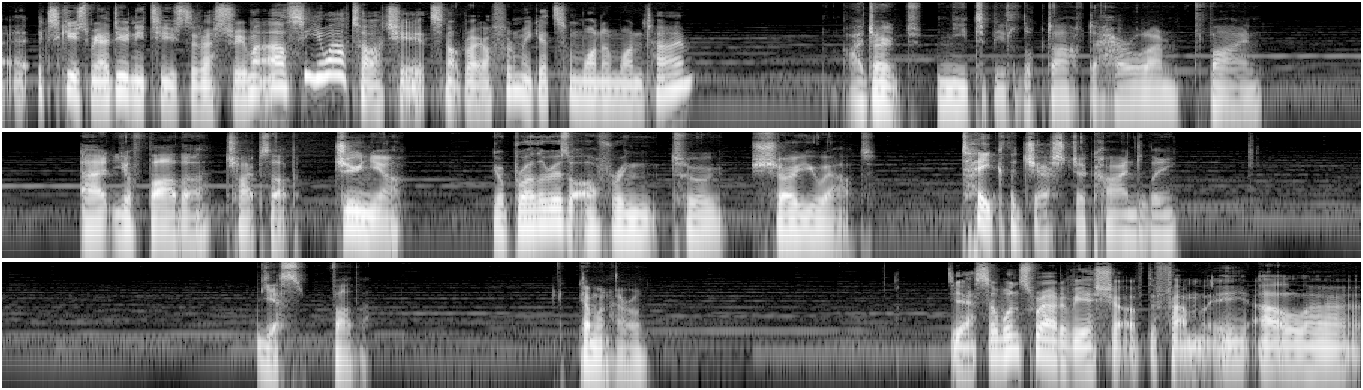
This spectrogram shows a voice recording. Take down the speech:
uh, excuse me. I do need to use the restroom. I'll see you out, Archie. It's not very often we get some one-on-one time. I don't need to be looked after, Harold. I'm fine. Uh, your father chipes up. Junior, your brother is offering to show you out. Take the gesture kindly. Yes, father. Come on, Harold. yeah, so once we're out of earshot of the family, I'll uh,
